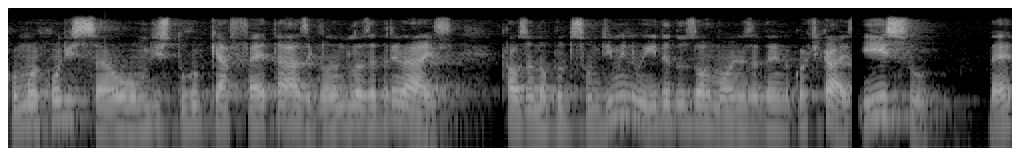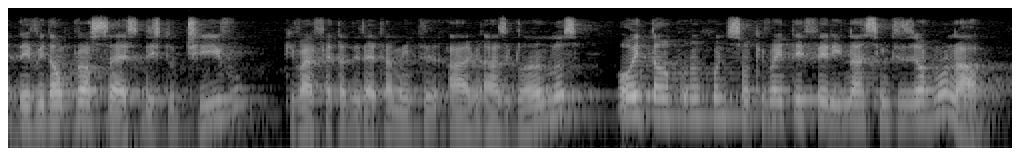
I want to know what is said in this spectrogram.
como uma condição ou um distúrbio que afeta as glândulas adrenais, causando a produção diminuída dos hormônios adrenocorticais. Isso né, devido a um processo destrutivo que vai afetar diretamente as glândulas, ou então por uma condição que vai interferir na síntese hormonal.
